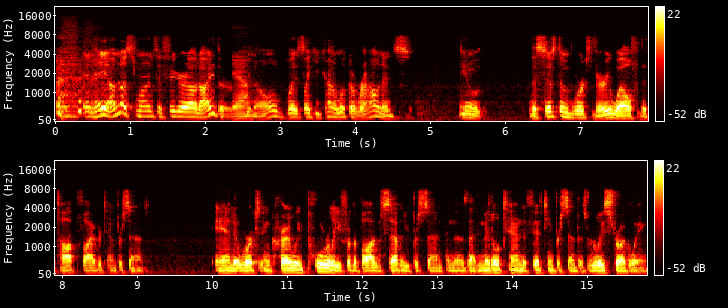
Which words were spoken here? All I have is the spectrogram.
kidding. and hey, I'm not smart enough to figure it out either. Yeah. You know, but it's like you kind of look around. And it's, you know, the system works very well for the top five or ten percent, and it works incredibly poorly for the bottom seventy percent. And then there's that middle ten to fifteen percent that's really struggling.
